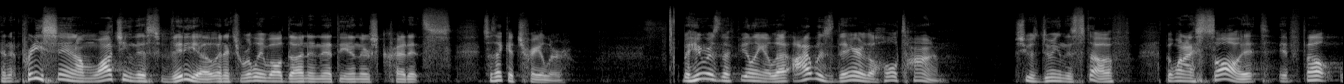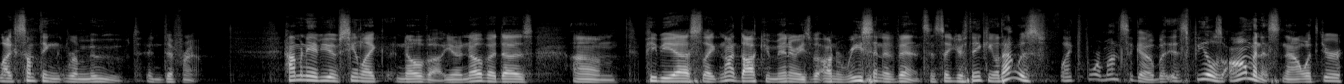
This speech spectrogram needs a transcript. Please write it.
and pretty soon, I'm watching this video, and it's really well done, and at the end, there's credits. So it's like a trailer. But here was the feeling it left. I was there the whole time she was doing this stuff, but when I saw it, it felt like something removed and different. How many of you have seen like Nova? You know, Nova does um, PBS, like not documentaries, but on recent events. And so you're thinking, well, that was like four months ago, but it feels ominous now with your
